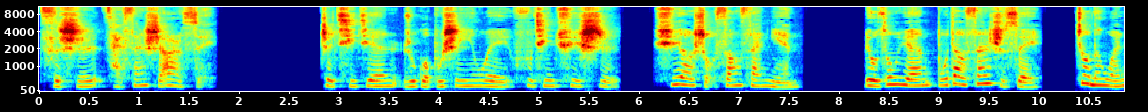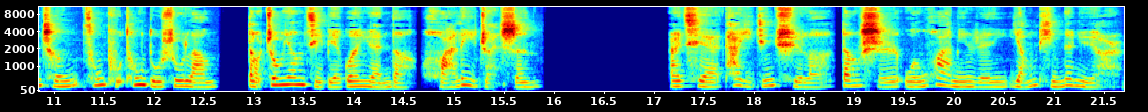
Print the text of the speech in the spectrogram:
此时才三十二岁。这期间，如果不是因为父亲去世，需要守丧三年。柳宗元不到三十岁就能完成从普通读书郎到中央级别官员的华丽转身，而且他已经娶了当时文化名人杨平的女儿，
